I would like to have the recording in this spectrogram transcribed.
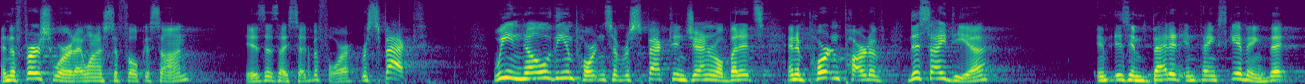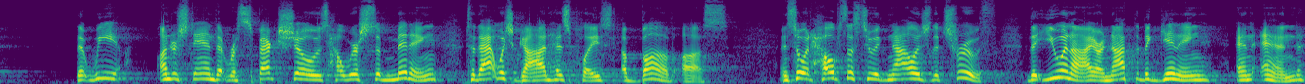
And the first word I want us to focus on is, as I said before, respect. We know the importance of respect in general, but it's an important part of this idea is embedded in Thanksgiving that, that we understand that respect shows how we're submitting to that which God has placed above us. And so it helps us to acknowledge the truth that you and I are not the beginning and end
